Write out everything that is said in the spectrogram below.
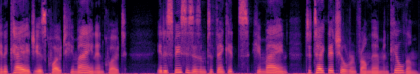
in a cage is, quote, humane, quote. It is speciesism to think it's humane to take their children from them and kill them.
